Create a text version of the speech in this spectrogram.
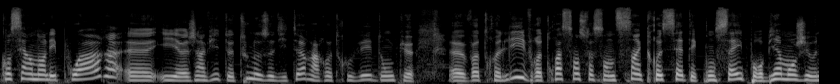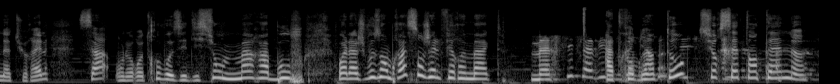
concernant les poires. et j'invite tous nos auditeurs à retrouver donc votre livre 365 recettes et conseils pour bien manger au naturel. Ça, on le retrouve aux éditions Marabout. Voilà, je vous embrasse, Angèle Ferremact. Merci, Flavie. À très bientôt sur cette antenne.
